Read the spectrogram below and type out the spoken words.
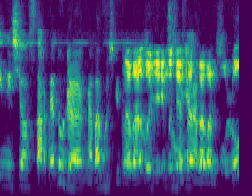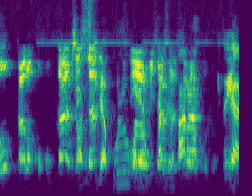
initial startnya tuh udah nggak bagus gitu. nggak bagus jadi mesti Suhunya nggak 180 kalau kebuka bisa 130 Iya, kalau bisa kalau yang parah 130. itu ya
